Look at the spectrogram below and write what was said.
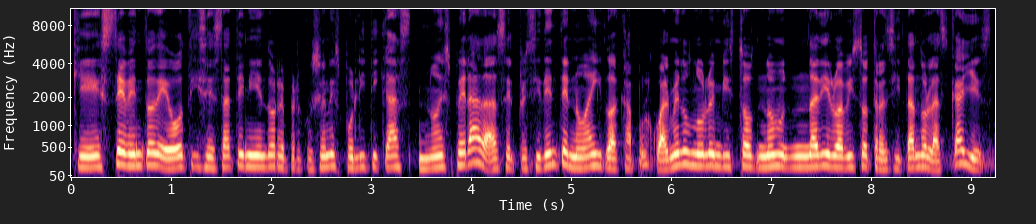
que este evento de Otis está teniendo repercusiones políticas no esperadas. El presidente no ha ido a Acapulco, al menos no lo han visto, no, nadie lo ha visto transitando las calles.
